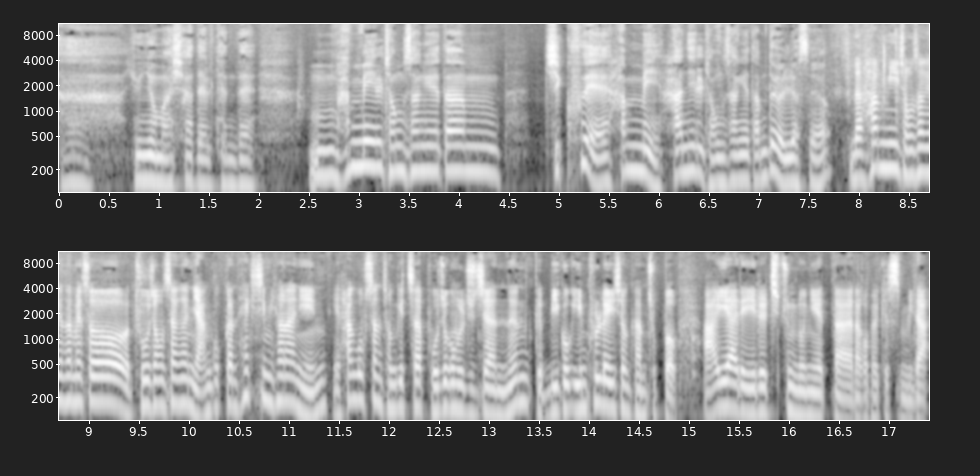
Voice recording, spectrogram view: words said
아, 유념하셔야 될 텐데 음, 한미일 정상회담 직후에 한미 한일 정상회담도 열렸어요. 네, 한미 정상회담에서 두 정상은 양국 간 핵심 현안인 한국산 전기차 보조금을 주지 않는 그 미국 인플레이션 감축법 IRA를 집중 논의했다라고 밝혔습니다.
